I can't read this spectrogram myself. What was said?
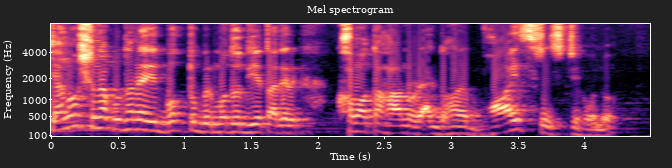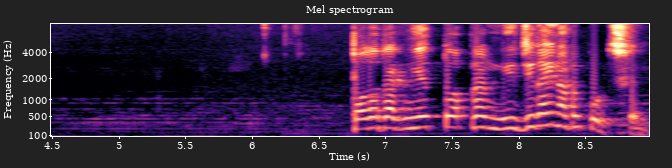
কেন সেনাপ্রধানের এই বক্তব্যের মধ্য দিয়ে তাদের ক্ষমতা হারানোর এক ধরনের ভয় সৃষ্টি হলো? পদত্যাগ নিয়ে তো আপনারা নিজেরাই নাটক করছেন।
